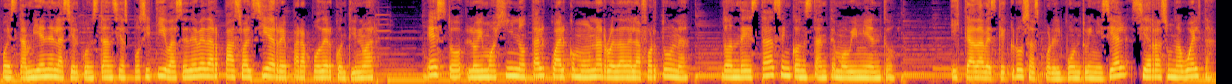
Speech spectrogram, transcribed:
pues también en las circunstancias positivas se debe dar paso al cierre para poder continuar. Esto lo imagino tal cual como una rueda de la fortuna, donde estás en constante movimiento, y cada vez que cruzas por el punto inicial cierras una vuelta.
